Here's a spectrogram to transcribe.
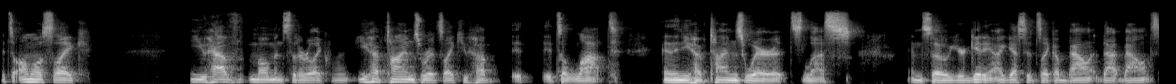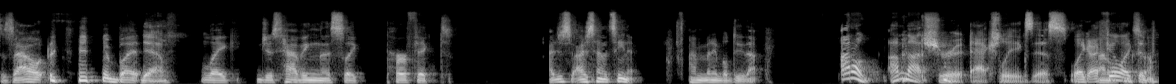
it's almost like you have moments that are like you have times where it's like you have it, it's a lot, and then you have times where it's less. And so you're getting, I guess it's like a balance that balances out. but Yeah. like just having this like perfect, I just, I just haven't seen it. I haven't been able to do that. I don't, I'm not sure it actually exists. Like, I, I feel like the, so.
